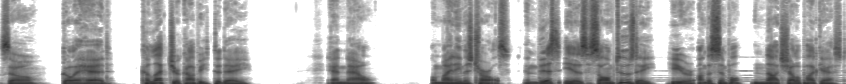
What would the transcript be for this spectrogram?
So go ahead, collect your copy today. And now, my name is Charles, and this is Psalm Tuesday here on the Simple, Not Shallow podcast.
